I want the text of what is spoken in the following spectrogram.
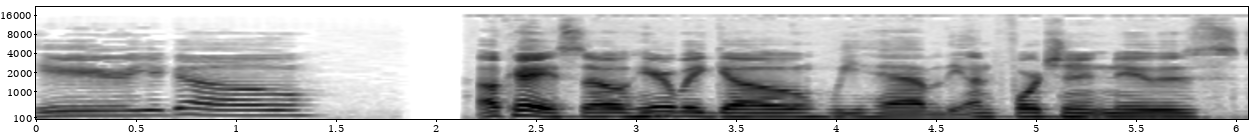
here you go. Okay, so here we go. We have the unfortunate news.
